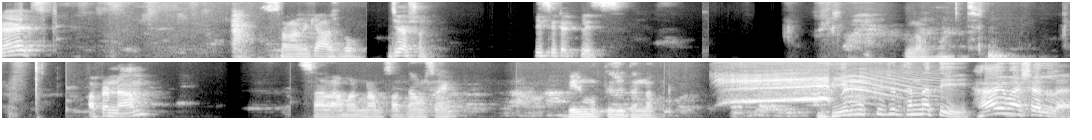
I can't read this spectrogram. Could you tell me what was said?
নেক্সট স্যার আমি কি আসব? জি আসুন। বি সিটেড প্লিজ আপনার নাম? স্যার আমার নাম সাদ্দাম হোসেন। বীর মুক্তিযোদ্ধার নাম বীর মুক্তিযোদ্ধার নাতি? হাই মাশাল্লাহ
